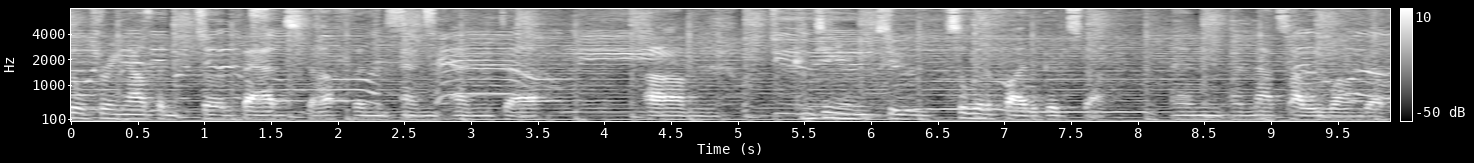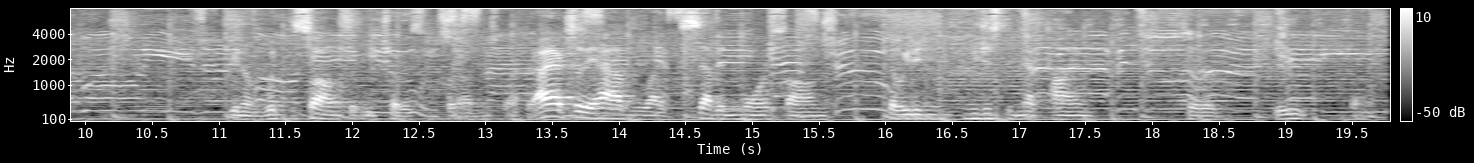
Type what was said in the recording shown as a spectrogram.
filtering out the, the bad stuff and and and uh, um, continuing to solidify the good stuff, and and that's how we wound up, you know, with the songs that we chose to put on this record. I actually have like seven more songs that we didn't we just didn't have time to do. So.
